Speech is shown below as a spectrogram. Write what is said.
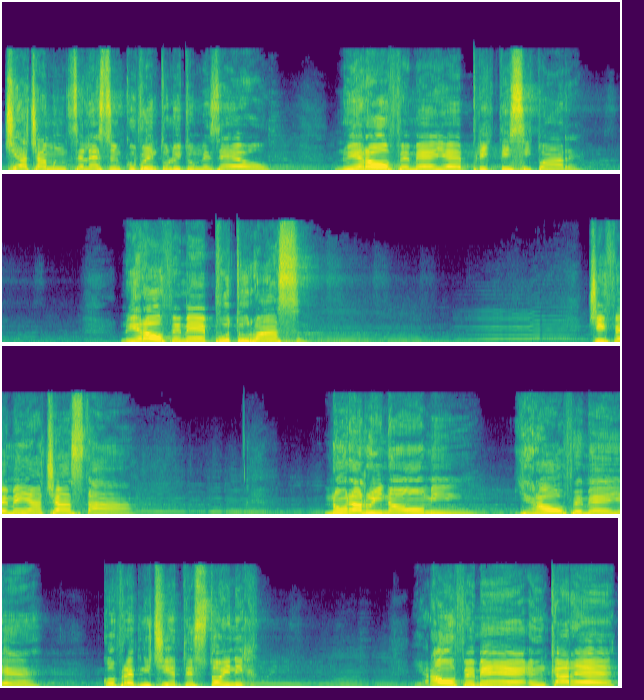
ceea ce am înțeles în cuvântul lui Dumnezeu, nu era o femeie plictisitoare, nu era o femeie puturoasă, ci femeia aceasta, nora lui Naomi, era o femeie cu o vrednicie destoinică. Era o femeie în care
